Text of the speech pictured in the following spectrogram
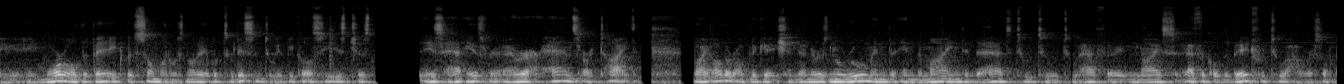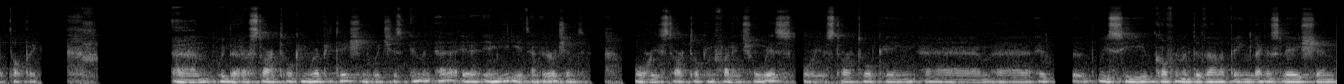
a, a moral debate with someone who's not able to listen to it because he is just his, his her hands are tied by other obligations, and there is no room in the in the mind, in the head, to to to have a nice ethical debate for two hours on the topic. um, we better start talking reputation, which is Im- uh, uh, immediate and urgent. Or you start talking financial risk, or you start talking, um, uh, uh, we see government developing legislation,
